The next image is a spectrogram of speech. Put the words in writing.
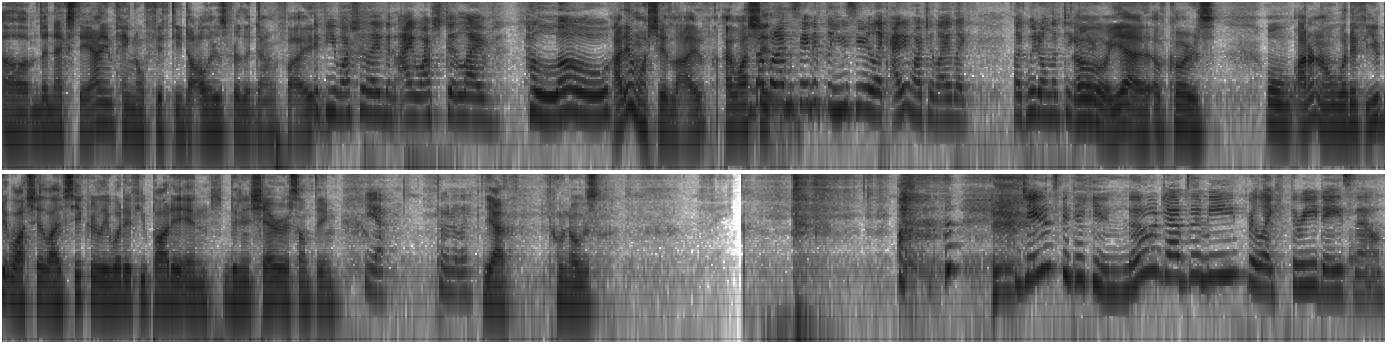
um, the next day. I ain't paying no fifty dollars for the damn fight. If you watched it live, then I watched it live. Hello. I didn't watch it live. I watched No, it. but I'm saying if you see, you're like, I didn't watch it live. Like, like we don't live together. oh yeah, of course. Well, I don't know. What if you did watch it live secretly? What if you bought it and didn't share or something? Yeah, totally. Yeah, who knows? Fake. Jaden's been taking little jabs at me for like three days now.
